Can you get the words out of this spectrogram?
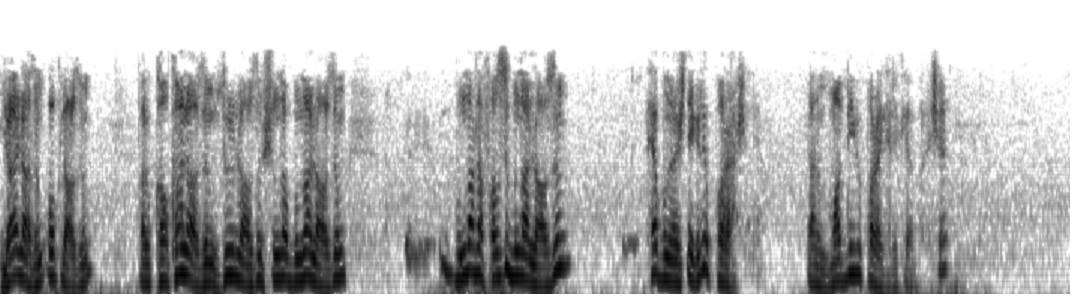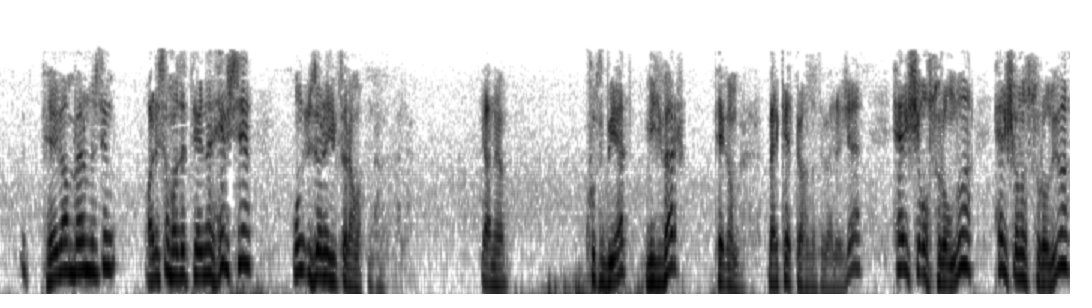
Yay lazım, ok lazım. Tabi kalkan lazım, zırh lazım, şunlar bunlar lazım. Bunlar da fazlası bunlar lazım. Hep bunlar içine giriyor para şimdi. Yani maddi bir para gerekiyor böyle şey. Peygamberimizin Aleyhisselam Hazretleri'nin hepsi onun üzerine yükler ama. Yani kutubiyet, mihver peygamber. Bereket bir Hazreti böylece. Her şey o sorumlu. Her şey ona soruluyor.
